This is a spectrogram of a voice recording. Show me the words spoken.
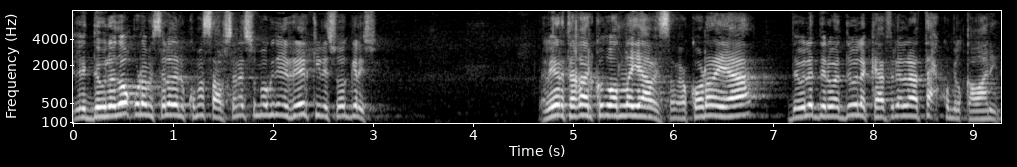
Ila dowlado qura masaladan kuma saabsane so maogd inay reerkiina soo gelayso dhalinyarta qaarkood waad la yaabaysa wuxuu ka odhanayaa dowladdani waa dowla kaafira laa taxkum bilqawaaniin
